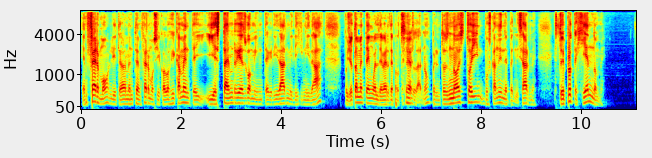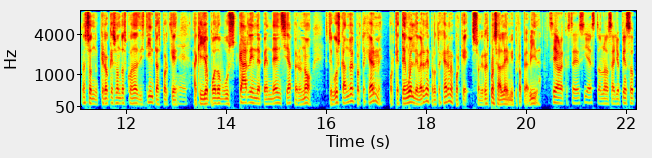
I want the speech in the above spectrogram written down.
enfermo, literalmente enfermo psicológicamente, y, y está en riesgo mi integridad, mi dignidad, pues yo también tengo el deber de protegerla, ¿no? Pero entonces no estoy buscando independizarme, estoy protegiéndome. No, son, creo que son dos cosas distintas, porque Sí. aquí yo puedo buscar la independencia, pero no, estoy buscando el protegerme, porque tengo el deber de protegerme, porque soy responsable de mi propia vida. Sí, ahora que usted decía esto, ¿no? O sea, yo pienso,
